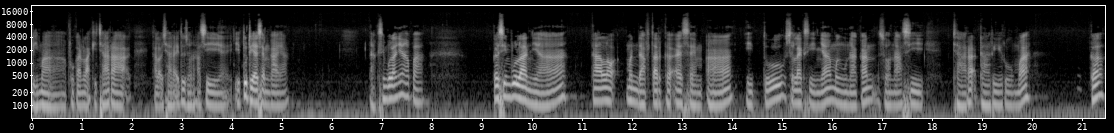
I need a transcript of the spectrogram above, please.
5 bukan lagi jarak. Kalau jarak itu zonasi. Ya. itu di SMK ya. Nah kesimpulannya apa? Kesimpulannya kalau mendaftar ke SMA itu seleksinya menggunakan zonasi. Jarak dari rumah ke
